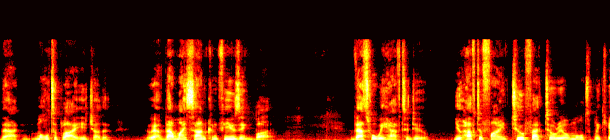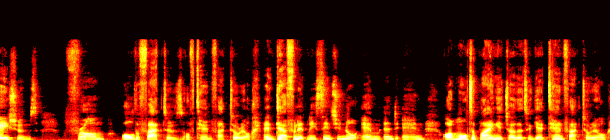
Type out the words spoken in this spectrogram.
that multiply each other. Well, that might sound confusing, but that's what we have to do. You have to find two factorial multiplications from all the factors of 10 factorial. And definitely, since you know m and n are multiplying each other to get 10 factorial,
